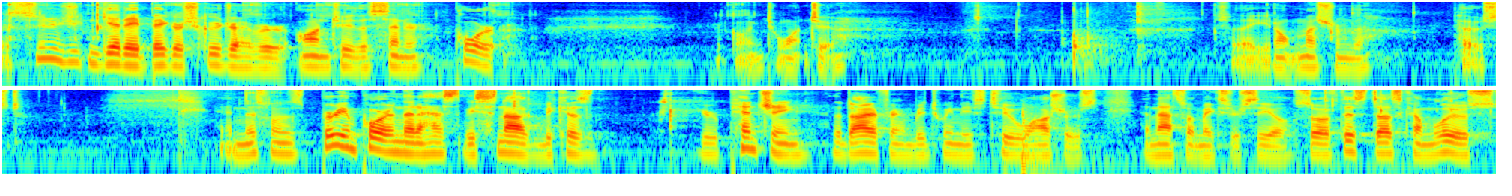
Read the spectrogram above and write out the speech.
So as soon as you can get a bigger screwdriver onto the center port, you're going to want to, so that you don't mushroom the post. And this one's pretty important that it has to be snug because you're pinching the diaphragm between these two washers, and that's what makes your seal. So if this does come loose,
